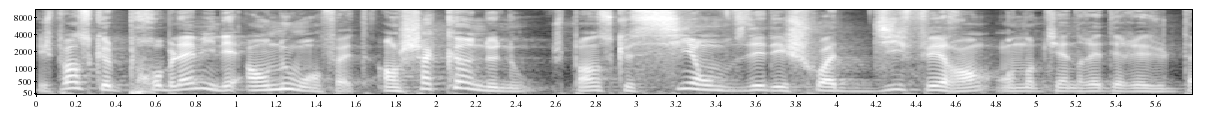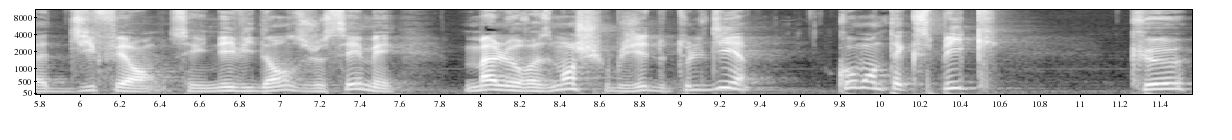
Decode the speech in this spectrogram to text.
Et je pense que le problème, il est en nous, en fait, en chacun de nous. Je pense que si on faisait des choix différents, on obtiendrait des résultats différents. C'est une évidence, je sais, mais malheureusement, je suis obligé de te le dire. Comment t'expliques que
